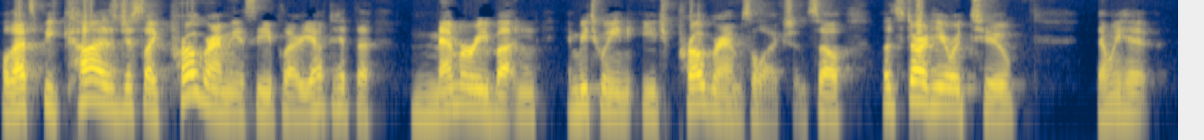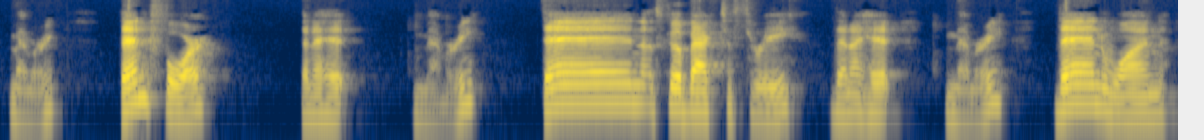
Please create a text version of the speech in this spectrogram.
Well, that's because just like programming a CD player, you have to hit the memory button in between each program selection. So let's start here with two. Then we hit memory. Then four. Then I hit memory. Then let's go back to three. Then I hit memory. Then one,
